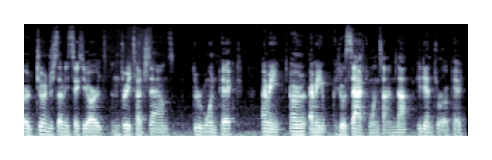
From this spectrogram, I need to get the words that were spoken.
or 276 yards and three touchdowns through one pick. I mean, or, I mean, he was sacked one time. Not he didn't throw a pick.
